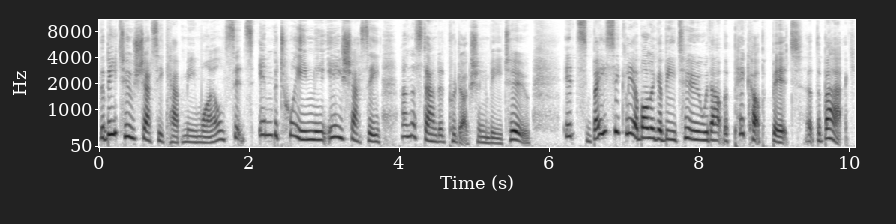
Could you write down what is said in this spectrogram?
The B2 chassis cab, meanwhile, sits in between the E chassis and the standard production B2. It's basically a Bollinger B2 without the pickup bit at the back.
